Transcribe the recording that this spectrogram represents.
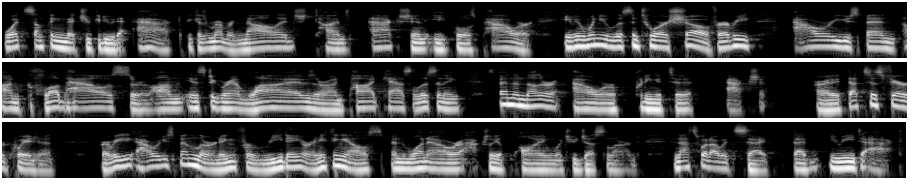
What's something that you could do to act? Because remember, knowledge times action equals power. Even when you listen to our show, for every hour you spend on Clubhouse or on Instagram lives or on podcasts listening, spend another hour putting it to action. All right. That's just fair equation. For every hour you spend learning for reading or anything else, spend one hour actually applying what you just learned. And that's what I would say that you need to act.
